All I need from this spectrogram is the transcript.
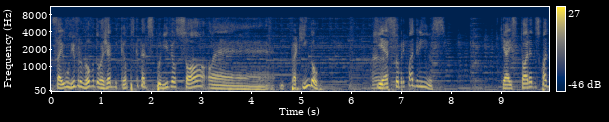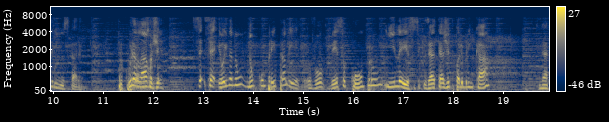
saiu um livro novo do Rogério de Campos que está disponível só é, para Kindle, ah. que é sobre quadrinhos, que é a história dos quadrinhos, cara. Procura lá, Rogério. Eu ainda não, não comprei para ler. Eu vou ver se eu compro e leio. Se você quiser, até a gente pode brincar, né?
